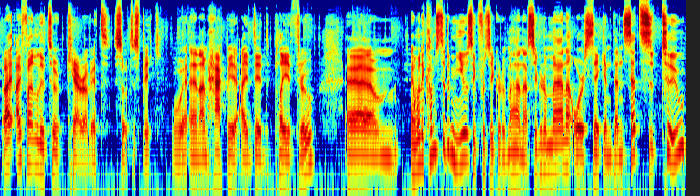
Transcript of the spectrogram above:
But I, I, finally took care of it, so to speak, and I'm happy I did play it through. Um, and when it comes to the music for Secret of Mana, Secret of Mana or Seiken Densetsu 2,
